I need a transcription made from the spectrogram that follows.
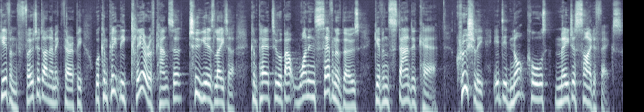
given photodynamic therapy were completely clear of cancer two years later, compared to about one in seven of those given standard care. Crucially, it did not cause major side effects.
